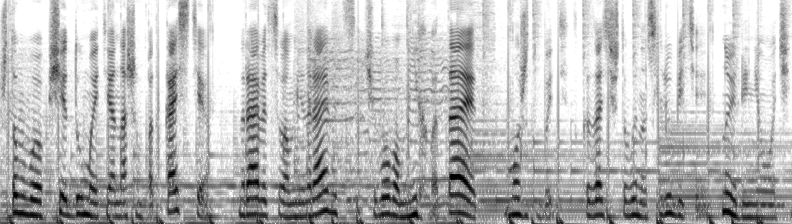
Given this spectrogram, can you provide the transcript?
что вы вообще думаете о нашем подкасте, нравится вам, не нравится, чего вам не хватает, может быть, сказать, что вы нас любите, ну или не очень.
